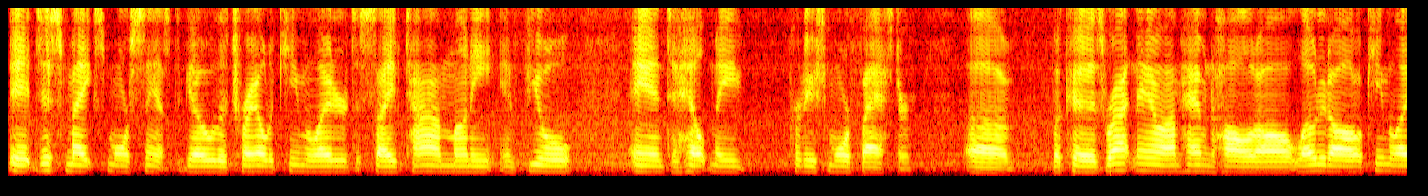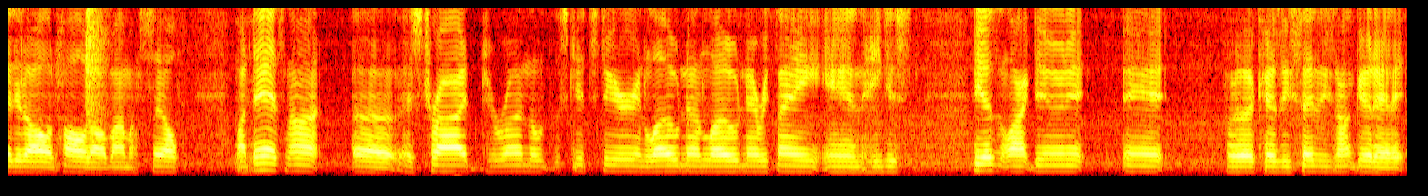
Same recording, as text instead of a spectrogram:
it just makes more sense to go the trailed accumulator to save time, money, and fuel, and to help me produce more faster. Uh, because right now I'm having to haul it all, load it all, accumulate it all, and haul it all by myself. My dad's not uh, has tried to run the, the, skid steer and load and unload and everything, and he just he doesn't like doing it. And because he says he's not good at it.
